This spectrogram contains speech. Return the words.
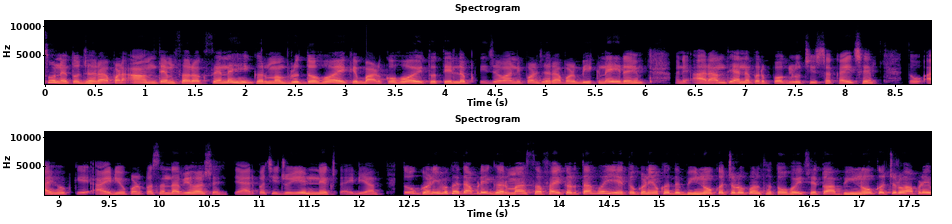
લૂછીશું ને, તો જરા પણ આમ તેમ સરકશે નહીં. ઘરમાં વૃદ્ધો હોય કે બાળકો હોય, તો તે લપટી જવાની પણ જરા પણ બીક નહીં રહે અને આરામથી આના પર પગ લૂછી શકાય છે. તો આઈ હોપ કે આઈડિયો પણ પસંદ આવ્યો હશે. ત્યાર પછી જોઈએ નેક્સ્ટ આઈડિયા. તો ઘણી વખત આપણે ઘરમાં સફાઈ કરતા હોઈએ, તો ઘણી વખત ભીનો કચરો પણ થતો હોય છે. તો આ ભીનો કચરો આપણે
